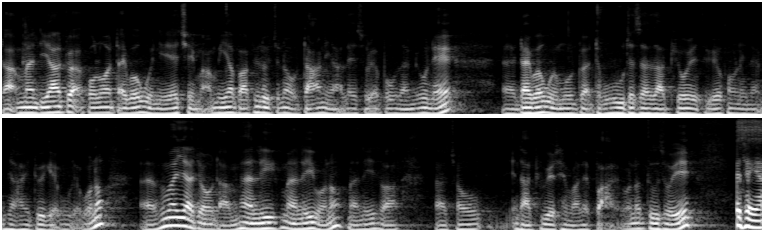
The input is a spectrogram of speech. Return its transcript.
ဒါအမှန်တရားအတွက်အကုန်လုံးတိုက်ပွဲဝင်နေတဲ့အချိန်မှာအမေကဘာဖြစ်လို့ကျွန်တော်ကိုတားနေရလဲဆိုတဲ့ပုံစံမျိုးနဲ့အဲတိုက်ပွဲဝင်မှုအတွက်တပူတဆဆပြောတဲ့သူရောကောင်းနေလည်းအများကြီးတွေ့ခဲ့မှုတယ်ပေါ့နော်အဲဖမတ်ရကျွန်တော်ဒါမှန်လေးမှန်လေးပေါ့နော်မှန်လေးဆိုတာဒါကျွန်တော်အင်တာဗျူးရဲ့ထဲမှာလည်းပါတယ်ပေါ့နော်သူဆိုရင်အချိန်က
